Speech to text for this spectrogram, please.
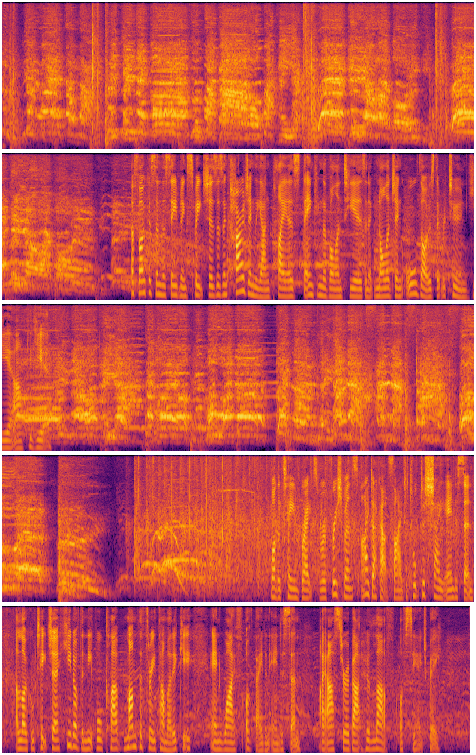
A focus in this evening's speeches is encouraging the young players, thanking the volunteers, and acknowledging all those that return year after year. While the team breaks for refreshments, I duck outside to talk to Shay Anderson, a local teacher, head of the netball club, mum to three tamariki, and wife of Baden Anderson. I asked her about her love of CHB.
